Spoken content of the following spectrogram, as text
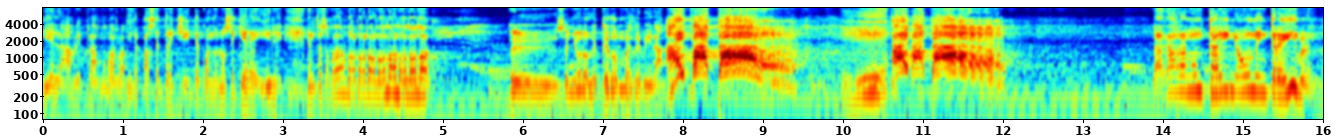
Y él habla y bla, bla, bla, bla. pasa tres chistes cuando no se quiere ir. Entonces, bla, bla, bla, bla, bla, eh, señora, le queda un mes de vida. ¡Ay, pastor! ¡Ay, pastor! Le agarran un cariño a uno increíble.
